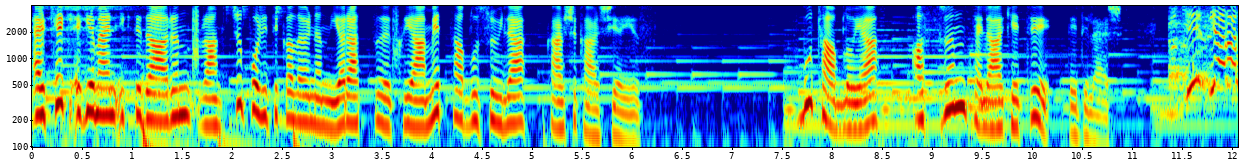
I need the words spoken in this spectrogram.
Erkek egemen iktidarın rantçı politikalarının yarattığı kıyamet tablosuyla karşı karşıyayız. Bu tabloya asrın felaketi dediler. Siz yara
